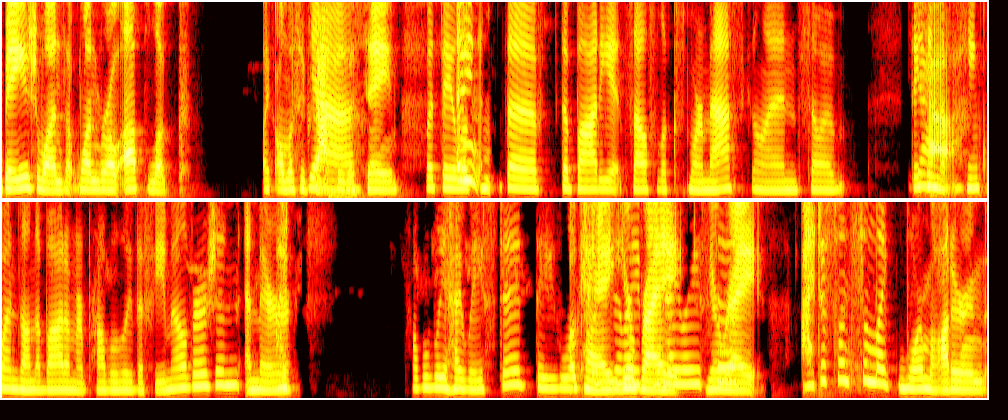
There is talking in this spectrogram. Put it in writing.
beige ones at one row up look like almost exactly Yeah. the same but they I look mean- the the body itself looks more masculine. So I'm thinking Yeah. the pink ones on the bottom are probably the female version, and they're I- probably high waisted. They look like Okay, they you're right. You're right. I just want some like more modern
